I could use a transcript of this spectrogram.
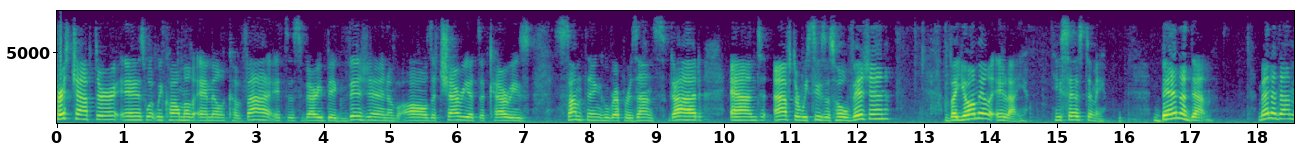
First chapter is what we call Mar'eh Merkava. It's this very big vision of all the chariot that carries something who represents God. And after we see this whole vision, Vayomer Elai, he says to me, Ben Adam. Ben Adam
